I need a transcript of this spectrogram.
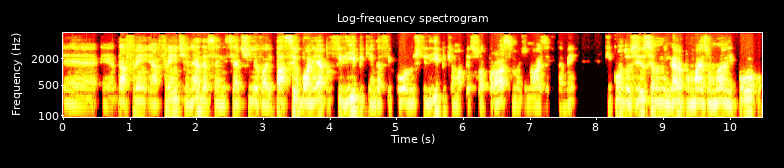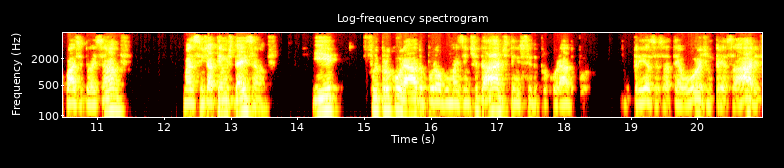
é, é, da frente, à frente né, dessa iniciativa e passei o boné para o Felipe, que ainda ficou, Luiz Felipe, que é uma pessoa próxima de nós aqui também, que conduziu, se eu não me engano, por mais um ano e pouco, quase dois anos, mas assim, já temos dez anos. E fui procurado por algumas entidades, tenho sido procurado por empresas até hoje, empresários,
